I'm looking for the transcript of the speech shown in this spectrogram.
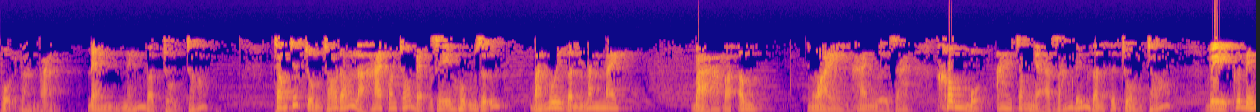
vội vàng vàng đem ném vào chuồng chó. Trong chiếc chuồng chó đó là hai con chó bẹt dê hung dữ, bà nuôi gần năm nay. Bà và ông, ngoài hai người ra, không một ai trong nhà dám đến gần cái chuồng chó, vì cứ đến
